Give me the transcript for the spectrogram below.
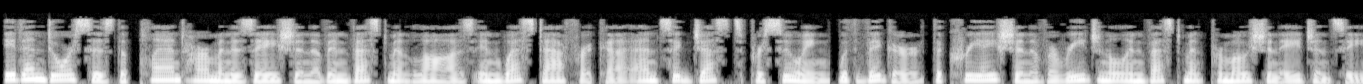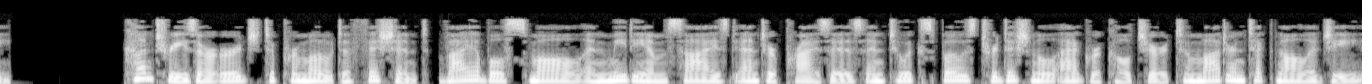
It endorses the planned harmonization of investment laws in West Africa and suggests pursuing with vigor the creation of a regional investment promotion agency. Countries are urged to promote efficient, viable small and medium-sized enterprises and to expose traditional agriculture to modern technology,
